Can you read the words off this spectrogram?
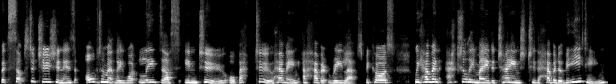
But substitution is ultimately what leads us into or back to having a habit relapse because we haven't actually made a change to the habit of eating.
